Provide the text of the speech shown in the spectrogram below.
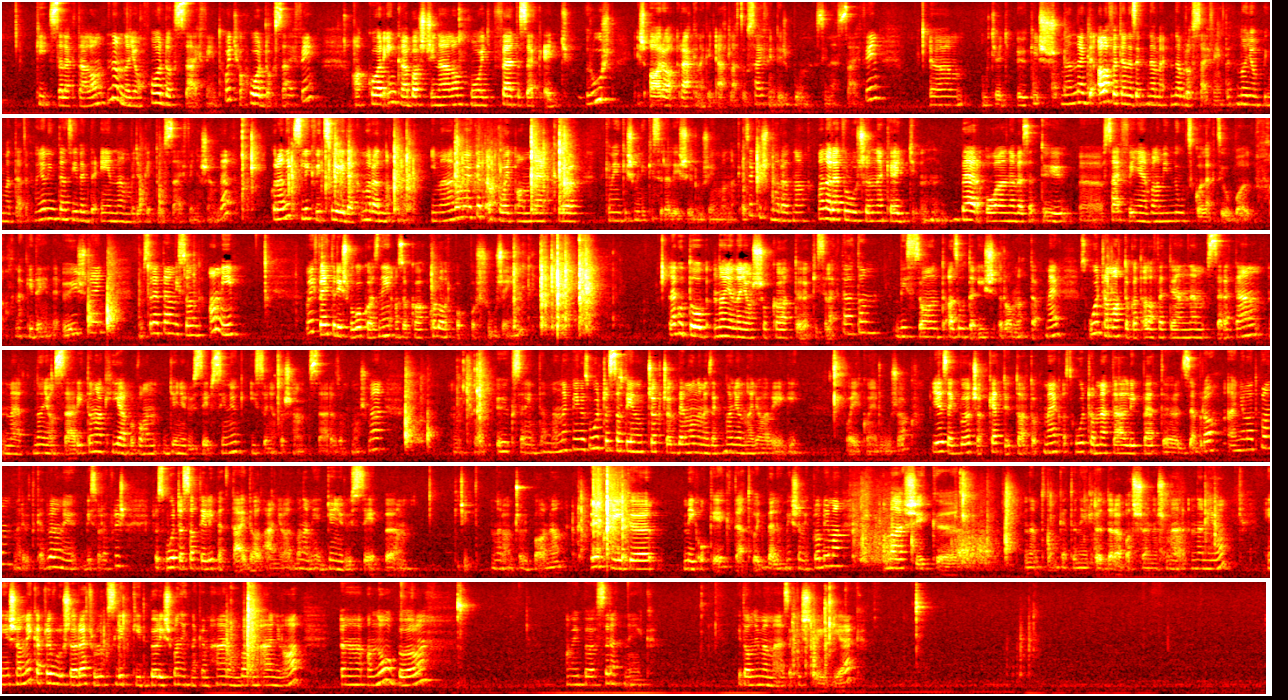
kiszelektálom, nem nagyon hordok szájfényt. Hogyha hordok szájfényt, akkor inkább azt csinálom, hogy felteszek egy rúst, és arra rákenek egy átlátszó szájfényt, és bum, színes szájfény. úgyhogy ők is mennek, de alapvetően ezek nem, nem rossz szájfények, tehát nagyon pigmentáltak, nagyon intenzívek, de én nem vagyok egy túl szájfényes ember. Akkor a NYX Liquid suede maradnak, mert imádom őket, ahogy a MAC nekem ilyen kis mini kiszerelésű rúzsém vannak. Ezek is maradnak. Van a Revolutionnek egy Bear All nevezetű uh, szájfénye, valami Nudes kollekcióból annak idején, de ő is megy. Nem szeretem, viszont ami, ami fejtörés fog okozni, azok a Colourpopos rúzsaim. Legutóbb nagyon-nagyon sokat kiszelektáltam, viszont azóta is romlottak meg. Az ultramattokat alapvetően nem szeretem, mert nagyon szárítanak, hiába van gyönyörű szép színük, iszonyatosan szárazok most már. Úgyhogy ők szerintem mennek. Még az ultra szatén csak-csak, de mondom, ezek nagyon-nagyon régi folyékony rúzsak. Ugye ezekből csak kettőt tartok meg, az Ultra Metal Lipet Zebra árnyalatban, mert őt kedvelem, ő viszonylag friss, az Ultra Saté Lipet Tidal árnyalatban, ami egy gyönyörű, szép, kicsit narancsos barna. Ők még, még okék, tehát hogy velünk még semmi probléma. A másik, nem tudom, 2, 4, 5 darab, az sajnos már nem jó. És a Makeup Revolution Retrolux Lip Kitből is van itt nekem három barna árnyalat. A Noble, amiből szeretnék idobni, mert már ezek is régiek.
